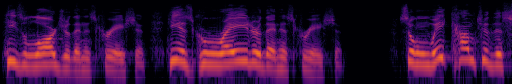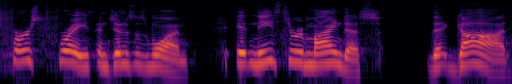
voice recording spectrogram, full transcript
he's larger than his creation, he is greater than his creation. So when we come to this first phrase in Genesis 1, it needs to remind us that God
